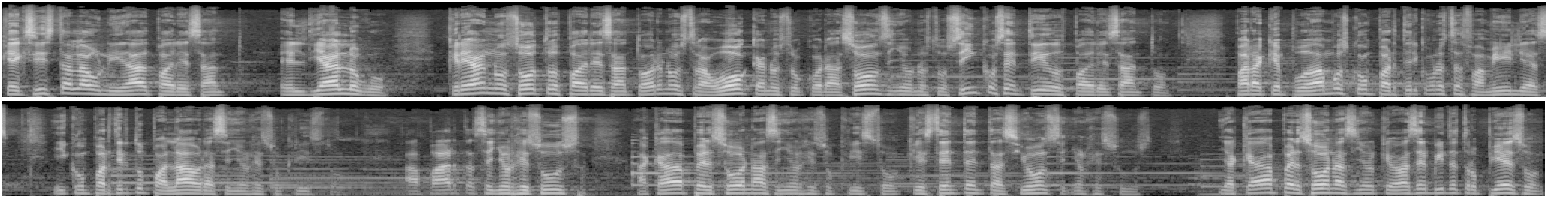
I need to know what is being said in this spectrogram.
Que exista la unidad, Padre Santo, el diálogo. Crea en nosotros, Padre Santo, abre nuestra boca, nuestro corazón, Señor, nuestros cinco sentidos, Padre Santo, para que podamos compartir con nuestras familias y compartir tu palabra, Señor Jesucristo. Aparta, Señor Jesús, a cada persona, Señor Jesucristo, que esté en tentación, Señor Jesús. Y a cada persona, Señor, que va a servir de tropiezo,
